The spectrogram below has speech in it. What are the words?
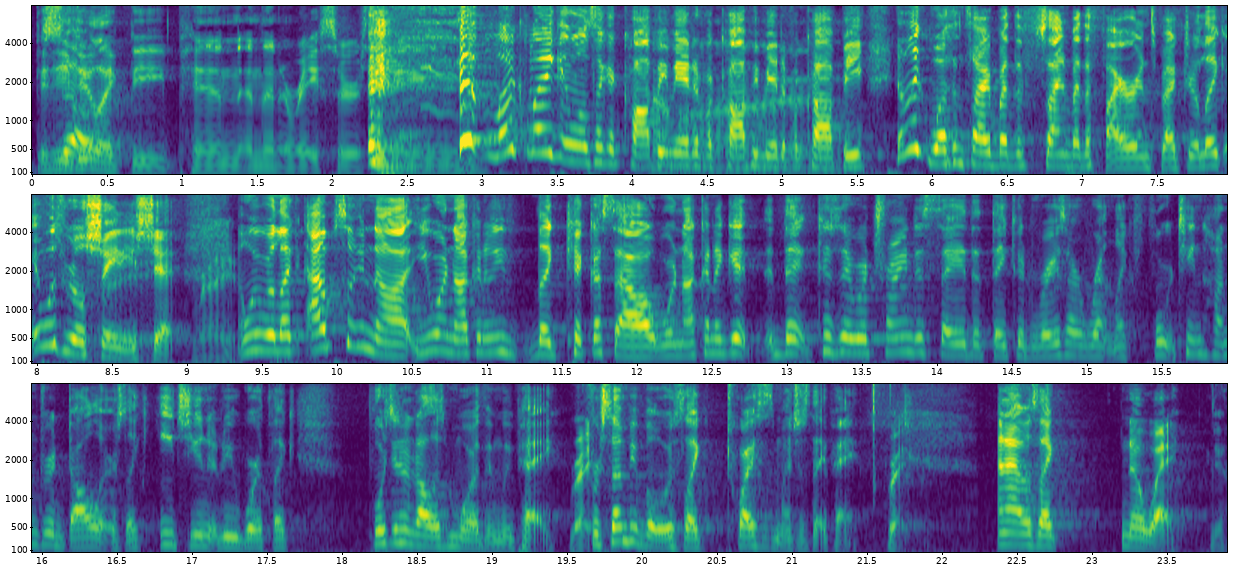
Did So- he do like the pin and then eraser thing? it looked like it was like a copy Come made of a copy made of a copy. It like wasn't signed by the signed by the fire inspector. Like it was real shady shit. right. And we were like, absolutely not. You are not going to like kick us out. We're not going to get that because they were trying to say that they could raise our rent like fourteen hundred dollars. Like each unit would be worth like fourteen hundred dollars more than we pay. Right. For some people, it was like twice as much as they pay. right. And I was like, no way. Yeah.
